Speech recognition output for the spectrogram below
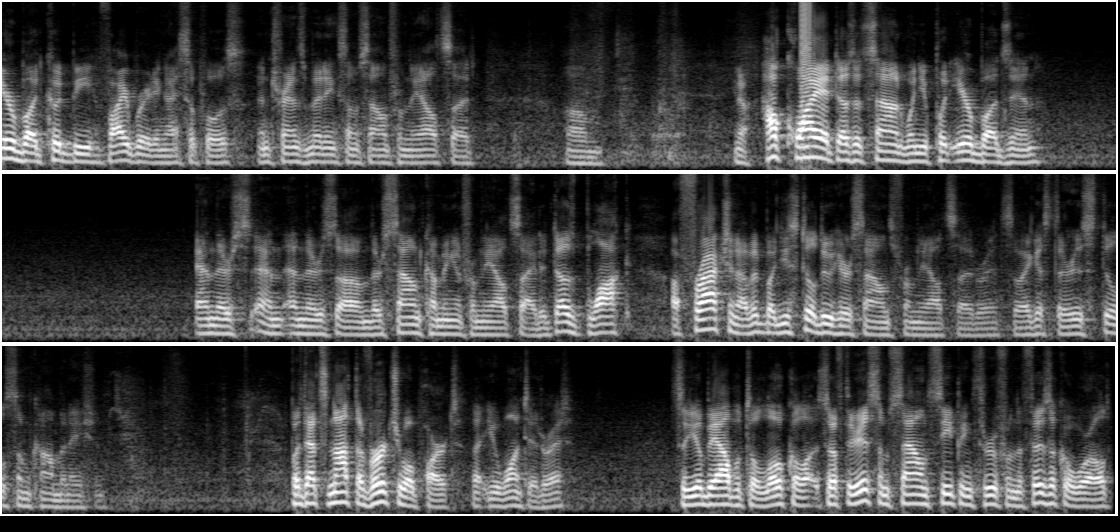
earbud could be vibrating, I suppose, and transmitting some sound from the outside. Um, you know, how quiet does it sound when you put earbuds in and there's, and, and there's, um, there's sound coming in from the outside? It does block a fraction of it, but you still do hear sounds from the outside, right? So I guess there is still some combination. But that's not the virtual part that you wanted, right? So you'll be able to localize. So if there is some sound seeping through from the physical world,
